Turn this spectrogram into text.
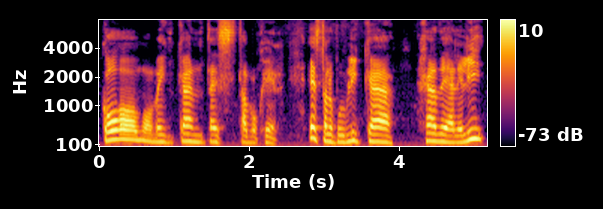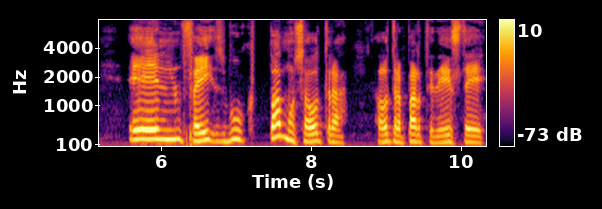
cómo me encanta esta mujer. Esto lo publica Jade Aleli en Facebook. Vamos a otra, a otra parte de este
